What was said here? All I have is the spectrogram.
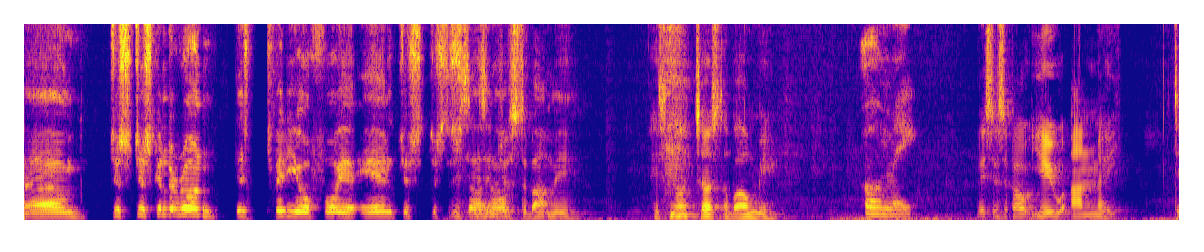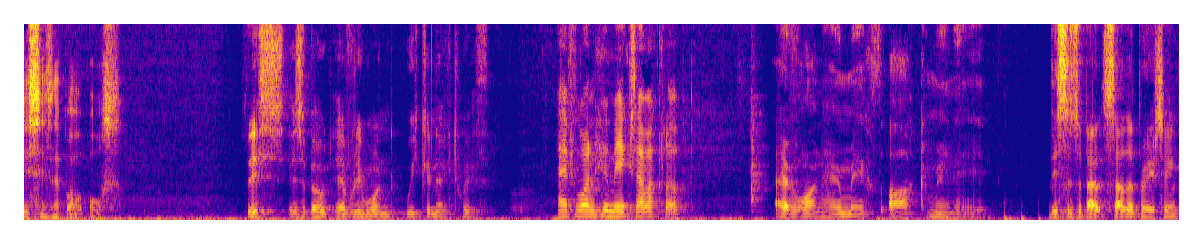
Um, just just going to run this video for you, Ian. Just just to This start isn't off. just about me. It's not just about me. or me. This is about you and me. This is about us. This is about everyone we connect with. Everyone who makes our club. Everyone who makes our community. This is about celebrating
